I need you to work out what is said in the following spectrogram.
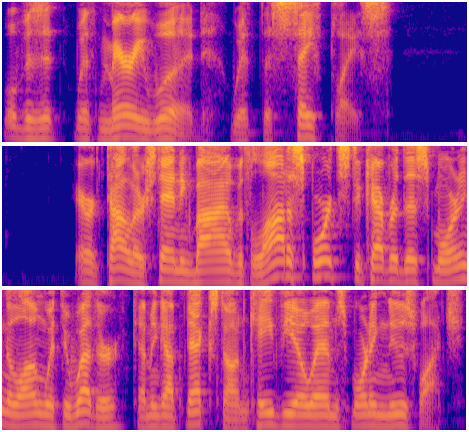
we'll visit with Mary Wood with The Safe Place. Eric Tyler standing by with a lot of sports to cover this morning, along with the weather, coming up next on KVOM's Morning News Watch.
